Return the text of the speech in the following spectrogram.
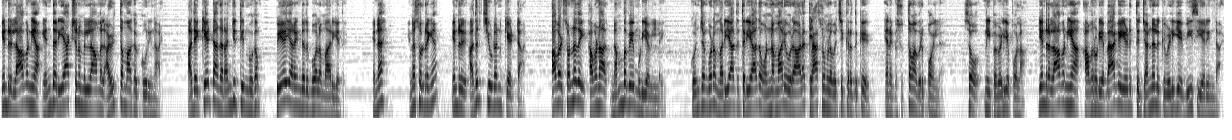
என்று லாவண்யா எந்த ரியாக்ஷனும் இல்லாமல் அழுத்தமாக கூறினாள். அதை கேட்ட அந்த ரஞ்சித்தின் முகம் பேயறைந்தது போல மாறியது. என்ன? என்ன சொல்றீங்க? என்று அதிர்ச்சியுடன் கேட்டான். அவள் சொன்னதை அவனால் நம்பவே முடியவில்லை. கொஞ்சம் கூட மரியாதை தெரியாத ஒன்ன மாதிரி ஒரு ஆளை கிளாஸ் ரூமில் வச்சுக்கிறதுக்கு எனக்கு சுத்தமாக விருப்பம் இல்லை. ஸோ நீ இப்போ வெளியே போகலாம் என்ற லாவண்யா அவனுடைய பேகை எடுத்து ஜன்னலுக்கு வெளியே வீசி எறிந்தாள்.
